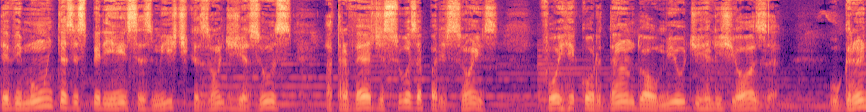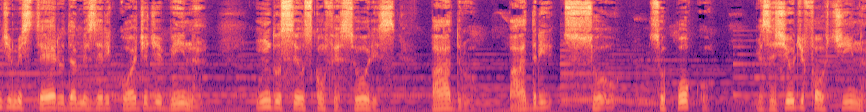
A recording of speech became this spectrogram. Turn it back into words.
teve muitas experiências místicas onde Jesus, através de suas aparições, foi recordando à humilde religiosa o grande mistério da misericórdia divina um dos seus confessores, Padro, Padre so, Sopoco, exigiu de Faustina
